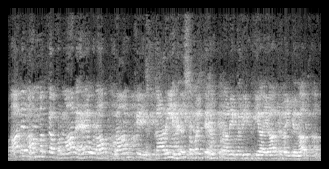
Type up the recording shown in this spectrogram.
آل محمد کا فرمان ہے اور آپ قرآن کے قاری ہیں، سمجھتے ہیں قرآن کریم کی آیات بینات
